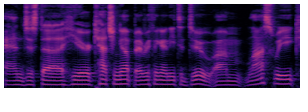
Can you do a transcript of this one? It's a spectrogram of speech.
And just uh, here catching up everything I need to do. Um, last week,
